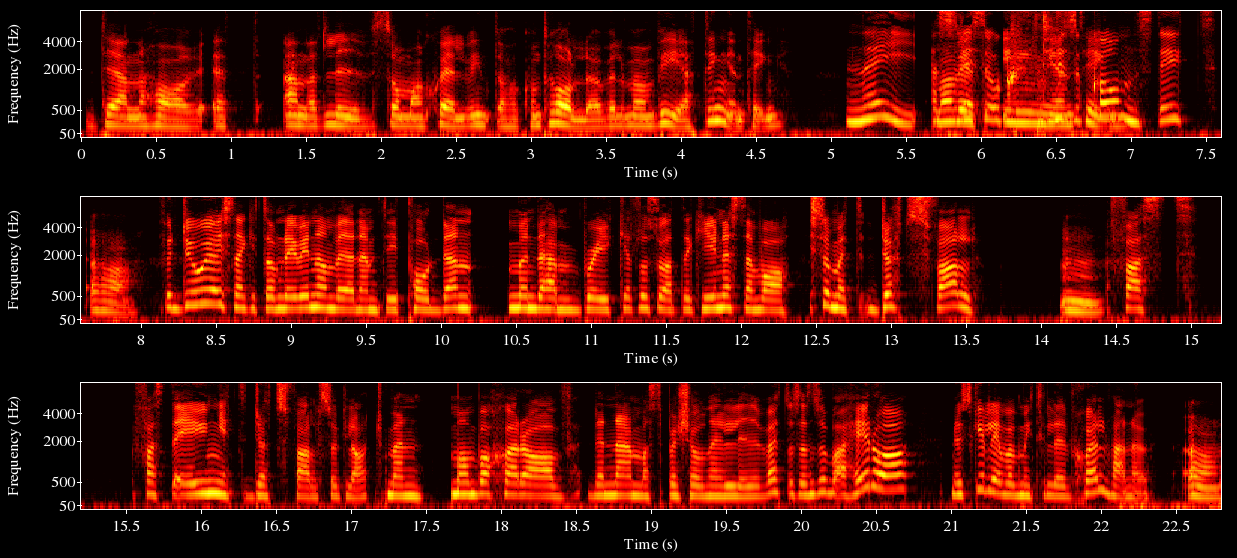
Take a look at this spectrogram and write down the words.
den har ett annat liv som man själv inte har kontroll över. Eller man vet ingenting. Nej, alltså det är, så, det är så konstigt. Ja. För du och jag har ju snackat om det, jag vet inte om vi har nämnt det i podden, men det här med breakups och så att det kan ju nästan vara som ett dödsfall. Mm. Fast, fast det är ju inget dödsfall såklart, men man bara skär av den närmaste personen i livet och sen så bara hej då, nu ska jag leva mitt liv själv här nu. Ja,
